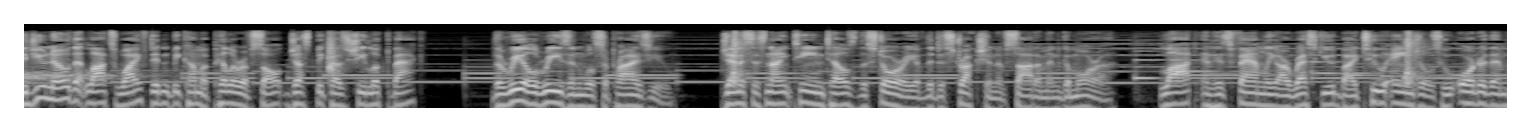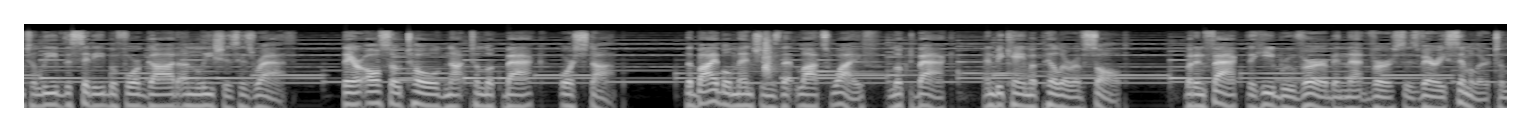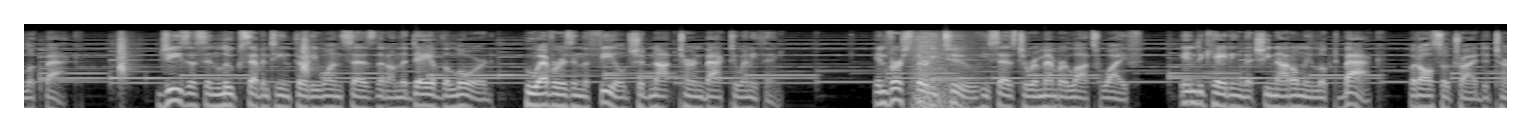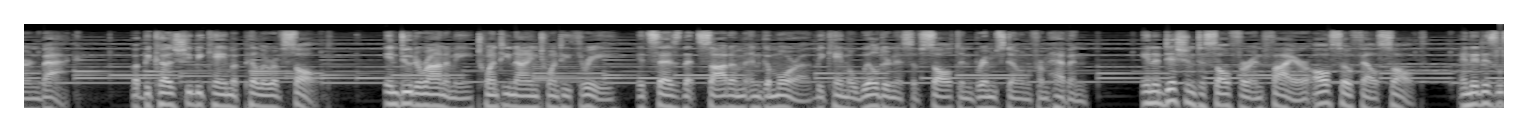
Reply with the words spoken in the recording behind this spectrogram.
Did you know that Lot's wife didn't become a pillar of salt just because she looked back? The real reason will surprise you. Genesis 19 tells the story of the destruction of Sodom and Gomorrah. Lot and his family are rescued by two angels who order them to leave the city before God unleashes his wrath. They are also told not to look back or stop. The Bible mentions that Lot's wife looked back and became a pillar of salt. But in fact, the Hebrew verb in that verse is very similar to look back. Jesus in Luke 17:31 says that on the day of the Lord, whoever is in the field should not turn back to anything. In verse 32, he says to remember Lot's wife, indicating that she not only looked back, but also tried to turn back. But because she became a pillar of salt. In Deuteronomy 29:23, it says that Sodom and Gomorrah became a wilderness of salt and brimstone from heaven. In addition to sulfur and fire also fell salt, and it is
